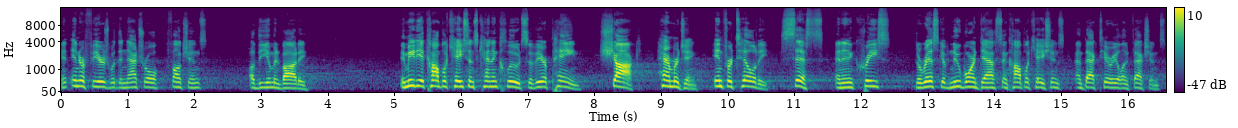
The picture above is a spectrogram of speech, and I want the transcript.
and interferes with the natural functions of the human body. Immediate complications can include severe pain, shock, hemorrhaging, infertility, cysts, and increase the risk of newborn deaths and complications and bacterial infections.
